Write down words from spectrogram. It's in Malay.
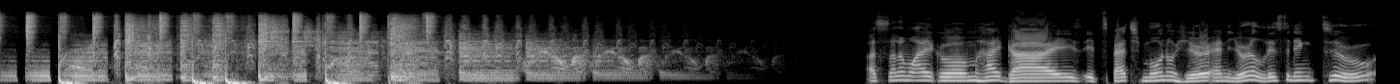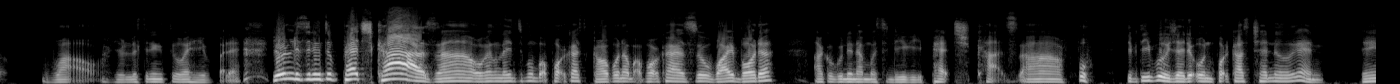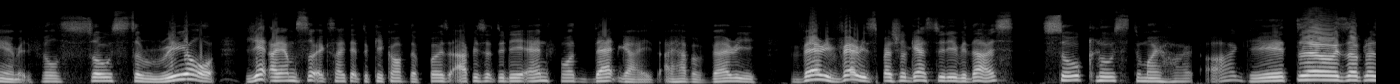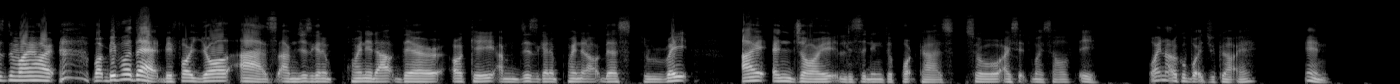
Assalamualaikum. Hi guys, it's Patch Mono here and you're listening to Wow, you're listening to a hebat eh. You're listening to Patchcast. Ah, orang lain semua buat podcast, kau pun nak buat podcast. So why bother? Aku guna nama sendiri, Patchcast. Ah, fuh, tiba-tiba je ada own podcast channel kan. Damn, it feels so surreal. Yet I am so excited to kick off the first episode today and for that guys, I have a very very very special guest today with us so close to my heart. Gitu. So close to my heart. But before that, before y'all ask, I'm just gonna point it out there. Okay, I'm just gonna point it out there straight. I enjoy listening to podcasts. So I said to myself, eh, why not aku buat juga eh? Kan?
